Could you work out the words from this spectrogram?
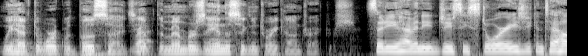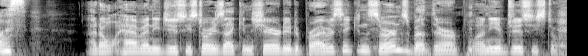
We have to work with both sides. Right. Yep, the members and the signatory contractors. So, do you have any juicy stories you can tell us? I don't have any juicy stories I can share due to privacy concerns, but there are plenty of juicy stories.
